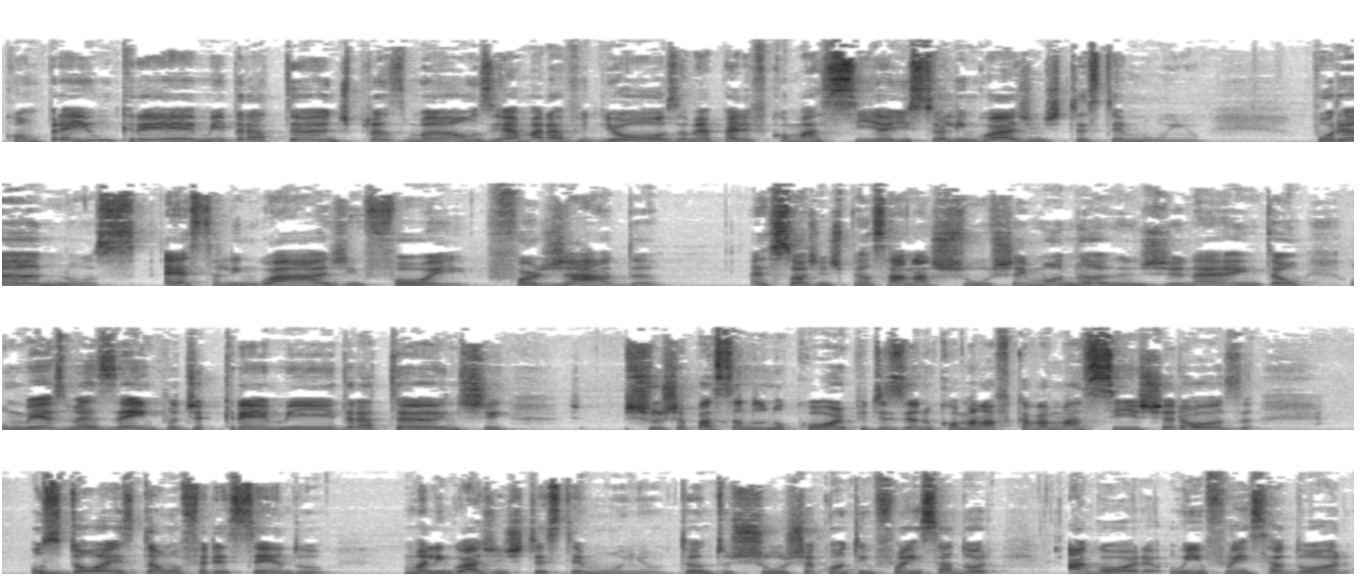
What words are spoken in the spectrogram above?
comprei um creme hidratante para as mãos e é maravilhoso, minha pele ficou macia. Isso é linguagem de testemunho. Por anos, essa linguagem foi forjada. É só a gente pensar na Xuxa e Monange, né? Então, o mesmo exemplo de creme hidratante, Xuxa passando no corpo e dizendo como ela ficava macia e cheirosa. Os dois estão oferecendo uma linguagem de testemunho, tanto Xuxa quanto influenciador. Agora, o influenciador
